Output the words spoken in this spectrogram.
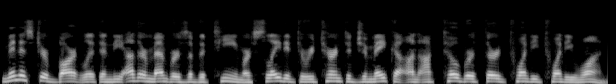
Minister Bartlett and the other members of the team are slated to return to Jamaica on October 3, 2021.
